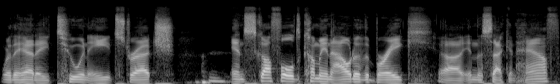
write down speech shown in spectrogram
where they had a two and eight stretch and scuffled coming out of the break uh, in the second half,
